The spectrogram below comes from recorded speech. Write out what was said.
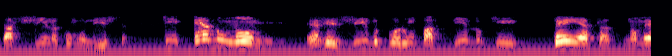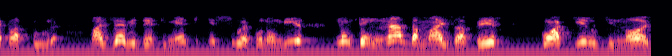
da China comunista, que é no nome, é regido por um partido que tem essa nomenclatura, mas evidentemente que sua economia não tem nada mais a ver com aquilo que nós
